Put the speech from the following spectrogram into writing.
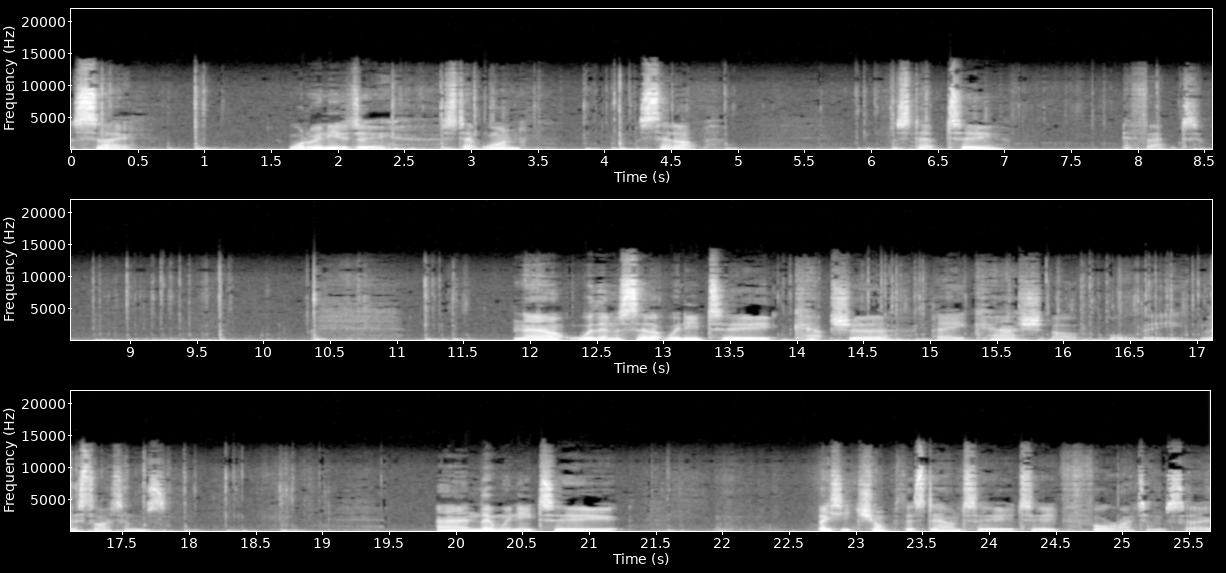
So, what do we need to do? Step one, setup. Step two, effect. Now, within a setup, we need to capture a cache of all the list items and then we need to basically chomp this down to, to four items. So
